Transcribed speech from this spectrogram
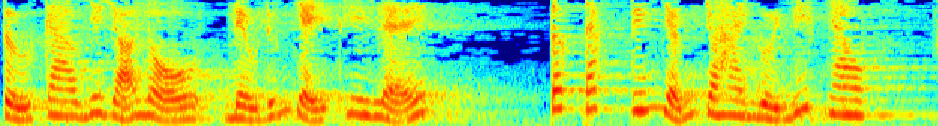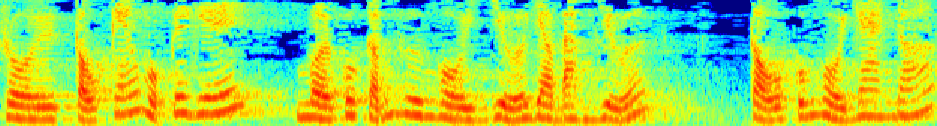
Tự cao với võ lộ đều đứng dậy thi lễ. Tất đắc tiến dẫn cho hai người biết nhau, rồi cậu kéo một cái ghế, mời cô Cẩm Hương ngồi dựa vào bàn giữa. Cậu cũng ngồi ngang đó.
